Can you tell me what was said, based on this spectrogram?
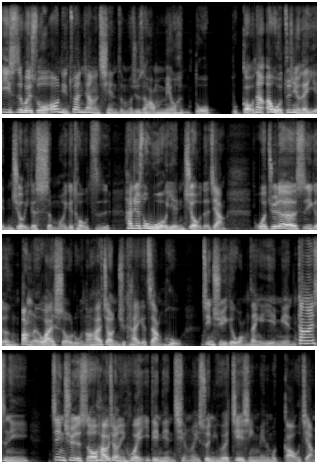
意思会说，哦，你赚这样的钱怎么就是好像没有很多不够？但哎，我最近有在研究一个什么一个投资，他就说我研究的这样，我觉得是一个很棒的额外收入，然后他叫你去开一个账户，进去一个网站一个页面，刚开始你。进去的时候，他会叫你汇一点点钱而已，所以你会戒心没那么高。这样，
